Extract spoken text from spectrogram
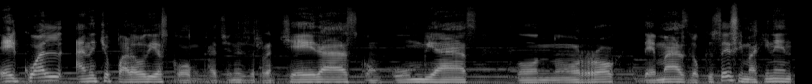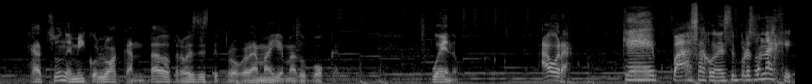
El cual han hecho parodias con canciones rancheras, con cumbias, con rock, demás. Lo que ustedes imaginen, Hatsune Miku lo ha cantado a través de este programa llamado Vocal. Bueno, ahora, ¿qué pasa con este personaje?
